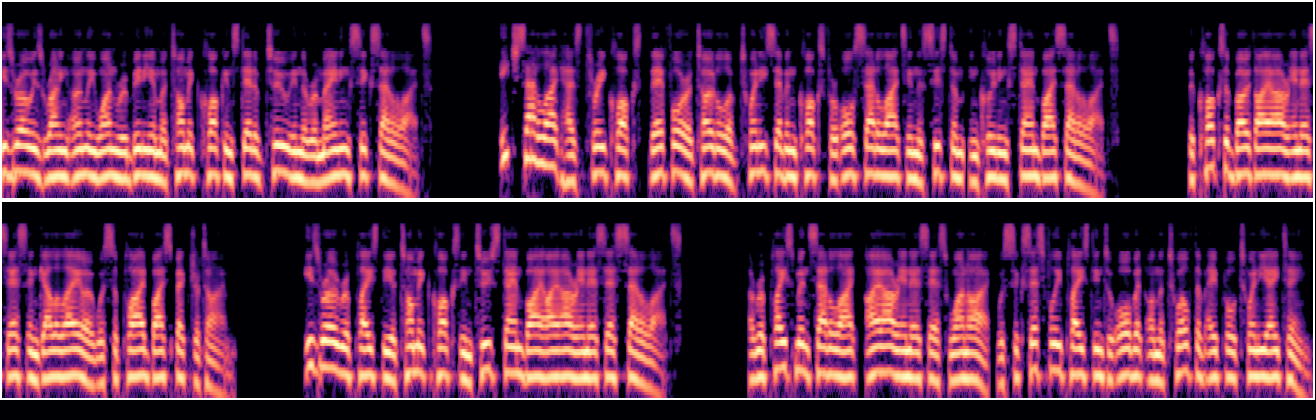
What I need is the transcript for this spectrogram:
ISRO is running only one rubidium atomic clock instead of two in the remaining six satellites. Each satellite has three clocks, therefore a total of 27 clocks for all satellites in the system including standby satellites. The clocks of both IRNSS and Galileo were supplied by SpectraTime. ISRO replaced the atomic clocks in two standby IRNSS satellites. A replacement satellite, IRNSS-1I, was successfully placed into orbit on 12 April 2018.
